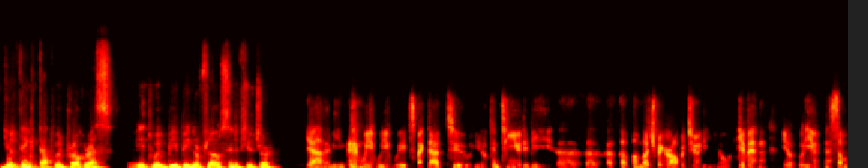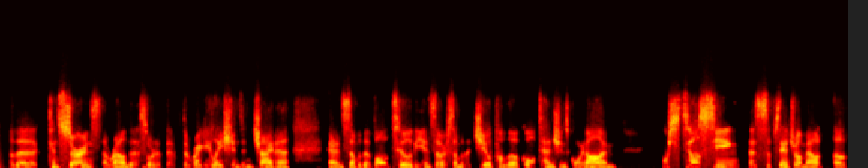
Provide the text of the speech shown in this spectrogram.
you think that will progress? It will be bigger flows in the future. Yeah, I mean, we, we, we expect that to you know continue to be a, a, a, much bigger opportunity. You know, given you know even some of the concerns around the sort of the, the regulations in China, and some of the volatility and some of some of the geopolitical tensions going on, we're still seeing a substantial amount of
